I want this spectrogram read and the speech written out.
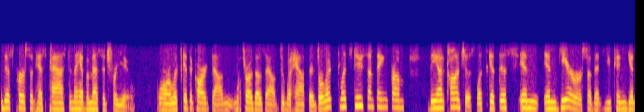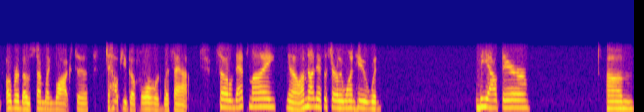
this person has passed and they have a message for you, or let's get the cards out and we'll throw those out and see what happens, or let's let's do something from the unconscious. Let's get this in in gear so that you can get over those stumbling blocks to to help you go forward with that. So that's my, you know, I'm not necessarily one who would be out there um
